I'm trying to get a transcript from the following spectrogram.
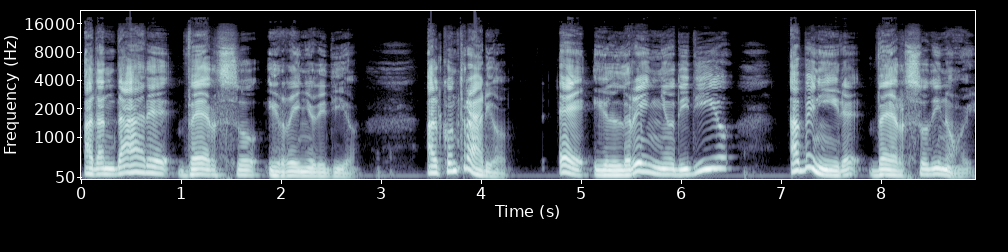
ad andare verso il regno di Dio. Al contrario, è il regno di Dio a venire verso di noi.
